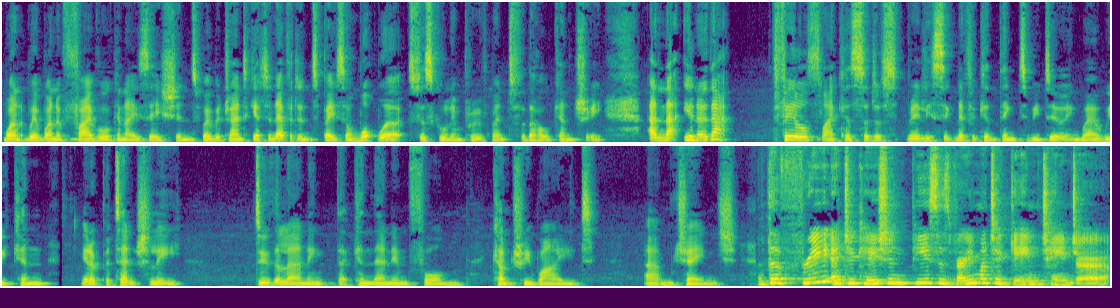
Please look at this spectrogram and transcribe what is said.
one, we're one of five organisations where we're trying to get an evidence base on what works for school improvement for the whole country, and that you know that feels like a sort of really significant thing to be doing, where we can you know potentially do the learning that can then inform countrywide um, change. The free education piece is very much a game changer.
